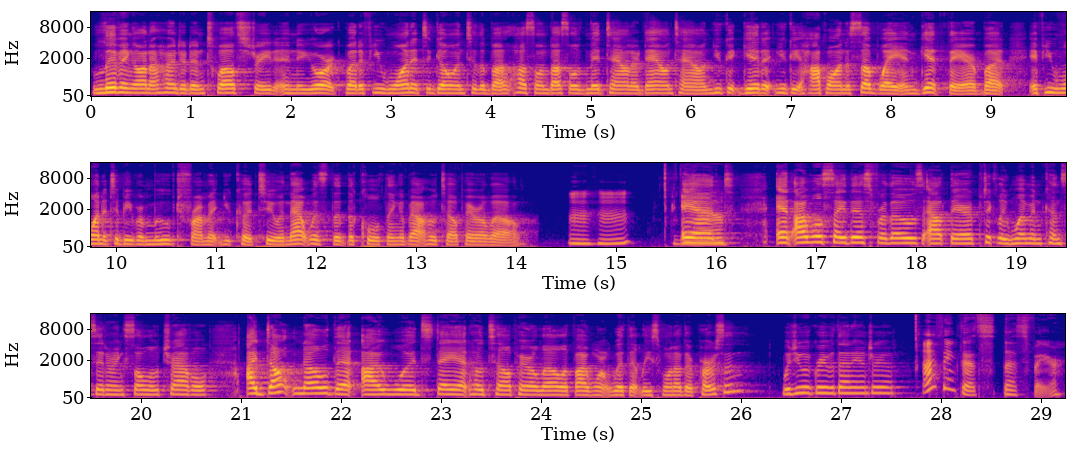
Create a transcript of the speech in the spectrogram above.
living on 112th Street in New York. But if you wanted to go into the bu- hustle and bustle of Midtown or downtown, you could get it. You could hop on the subway and get there. But if you wanted to be removed from it, you could too. And that was the the cool thing about Hotel Parallel. Mm-hmm. And and I will say this for those out there, particularly women considering solo travel, I don't know that I would stay at Hotel Parallel if I weren't with at least one other person. Would you agree with that, Andrea? I think that's that's fair.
